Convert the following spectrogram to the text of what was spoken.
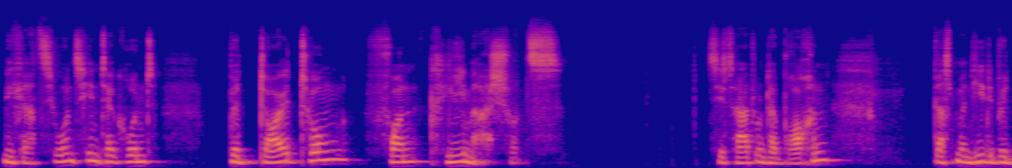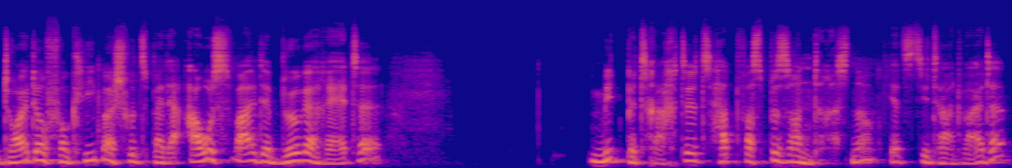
Migrationshintergrund, Bedeutung von Klimaschutz. Zitat unterbrochen, dass man hier die Bedeutung von Klimaschutz bei der Auswahl der Bürgerräte mit betrachtet, hat was Besonderes. Ne? Jetzt Zitat weiter.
